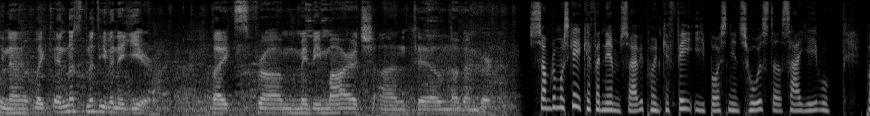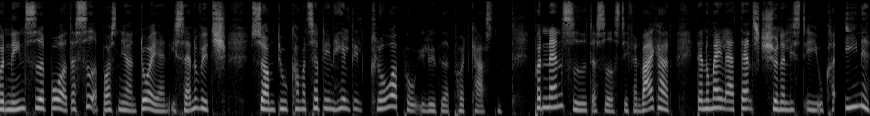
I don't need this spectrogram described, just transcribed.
In a, like, in not not even a year. Like from maybe March until November. Som du måske kan fornemme, så er vi på en café i Bosniens hovedstad Sarajevo. På den ene side af bordet, der sidder bosnieren Dorian Isanovic, som du kommer til at blive en hel del klogere på i løbet af podcasten. På den anden side, der sidder Stefan Weikart, der normalt er dansk journalist i Ukraine,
